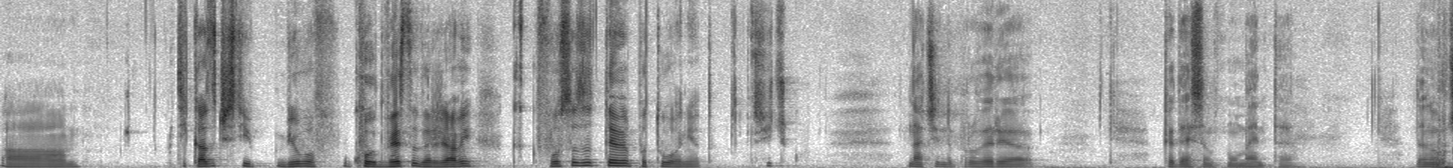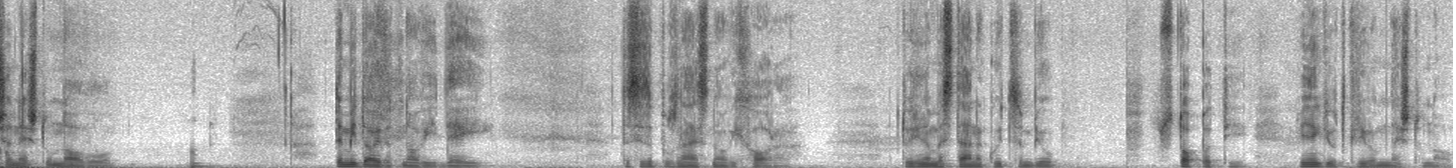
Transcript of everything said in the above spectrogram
А, ти каза, че си бил в около 200 държави. Какво са за тебе пътуванията? Всичко. Начин да проверя къде съм в момента, да науча нещо ново, да ми дойдат нови идеи, да се запозная с нови хора. Дори на места, на които съм бил сто пъти, винаги откривам нещо ново.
